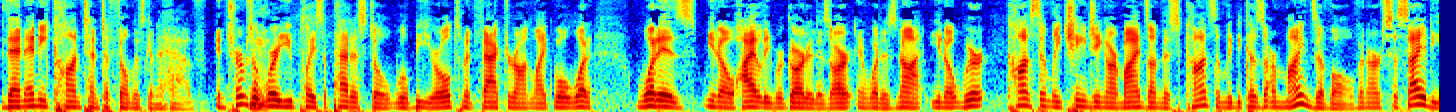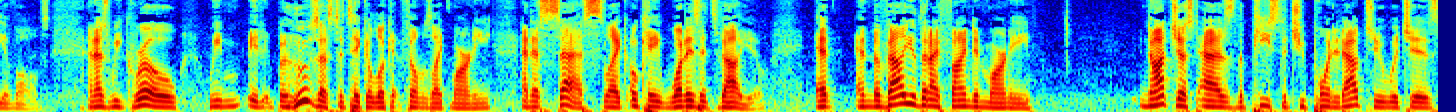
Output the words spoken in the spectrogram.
than any content a film is going to have. In terms of mm. where you place a pedestal will be your ultimate factor on like, well, what what is you know highly regarded as art and what is not you know we're constantly changing our minds on this constantly because our minds evolve and our society evolves and as we grow we it behooves us to take a look at films like Marnie and assess like okay what is its value and and the value that I find in Marnie not just as the piece that you pointed out to which is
